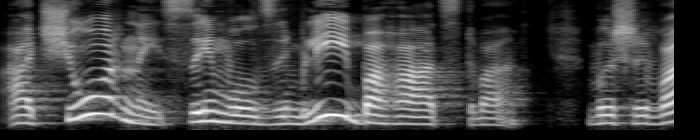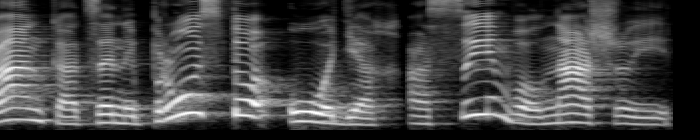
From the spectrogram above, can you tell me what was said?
а чорний символ землі і багатства. Вишиванка це не просто одяг, а символ нашої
